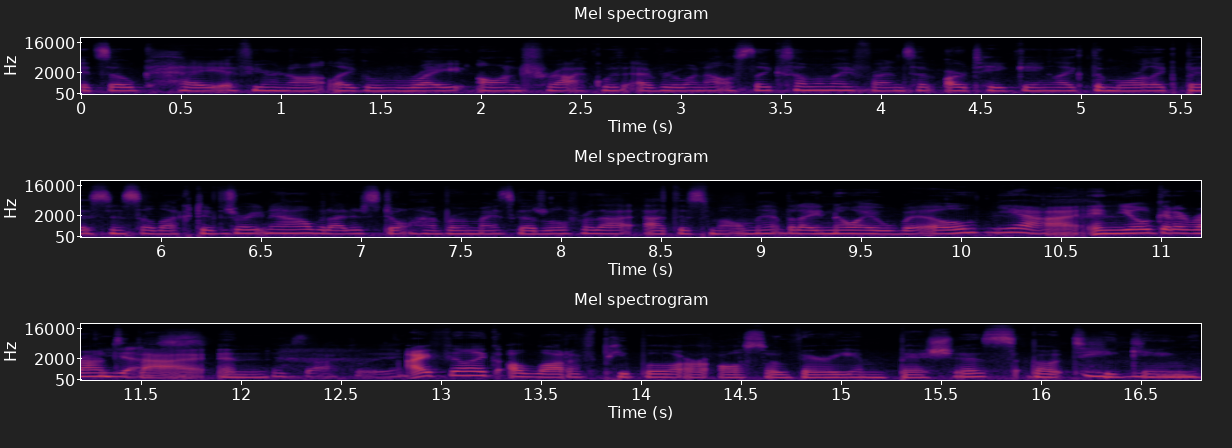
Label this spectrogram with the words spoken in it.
it's okay if you're not like right on track with everyone else. Like some of my friends have, are taking like the more like business electives right now, but I just don't have room in my schedule for that at this moment. But I know I will. Yeah, and you'll get around Yes, to that. And exactly. I feel like a lot of people are also very ambitious about mm-hmm. taking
